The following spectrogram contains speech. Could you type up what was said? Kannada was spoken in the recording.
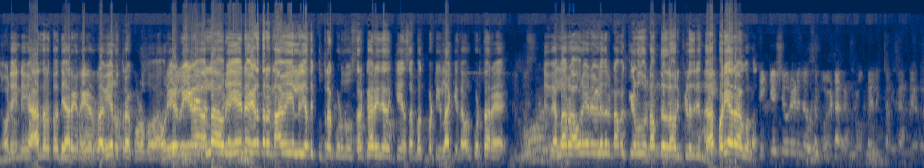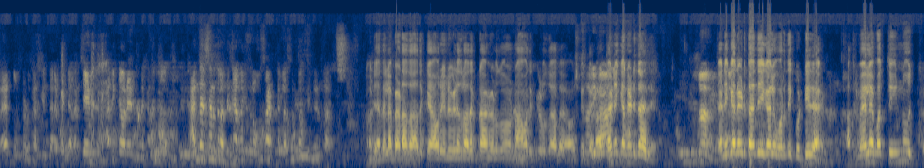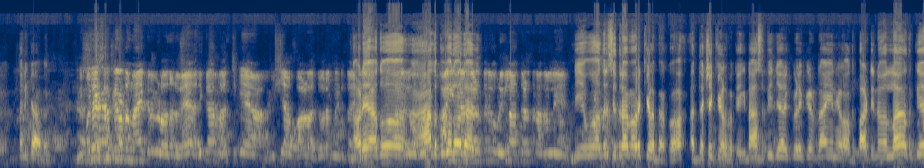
ನೋಡಿ ನೀವ್ ಯಾರ್ದಾರ ತಂದ್ ಯಾರಿಗಾರ ಹೇಳಿ ನಾವೇನ್ ಉತ್ತರ ಕೊಡೋದು? ಅವ್ರು ಹೇಳ್ರಿ ಅಲ್ಲ ಅವ್ರು ಏನು ಹೇಳ್ತಾರ ನಾವೇ ಎಲ್ಲಿ ಅದಕ್ಕೆ ಉತ್ತರ ಕೊಡೋದು? ಸರ್ಕಾರ ಇದೆ ಅದಕ್ಕೆ ಸಂಬಂಧಪಟ್ಟ ಇಲಾಖೆ ಇದೆ ಅವ್ರು ಕೊಡ್ತಾರೆ. ನೀವೆಲ್ಲಾರು ಅವ್ರು ಏನು ಹೇಳಿದ್ರೆ ನಮಗೆ ಕೇಳುದು ನಮ್ದು ಅವ್ರಿಗೆ ಕೇಳಿದ್ರಿಂದ ಪರಿಹಾರ ಆಗೋಲ್ಲ. ನೋಡಿ ಅದೆಲ್ಲ ಬೇಡ ಅದ. ಅದಕ್ಕೆ ಅವ್ರು ಏನು ಹೇಳಿದ್ರು ಅದಕ್ಕೆ ನಾವ್ ಹೇಳುದು ನಾವ್ ಅದಕ್ಕೆ ಕೇಳುದು ಅದ ಅವಶ್ಯಕತೆ ಇಲ್ಲ. ತನಿಖೆ ನಡೀತಾ ಇದೆ. ತನಿಖೆ ನಡೀತಾ ಇದೆ ಈಗಾಗಲೇ ವರದಿ ಕೊಟ್ಟಿದೆ. ಅದ್ರ ಮೇಲೆ ಮತ್ತೆ ಇನ್ನೂ ತನಿಖೆ ಆಗಬೇಕು. ನಿಮ್ಮದೇ ಸರ್ಕಾರದ ನಾಯಕರುಗಳ ನಡುವೆ ಅಧಿಕಾರದ ಹಂಚಿಕೆಯ ವಿಷಯ ಬಹಳ ಜೋರಾಗಿ ನಡೀತಾ ಇದೆ. ನೋಡಿ ಅದು ಅದು ಆಗಿದೆ ಅಂತ ಅದ. ಹೇಳ್ತಾರೆ ಒಬ್ರು ಇಲ್ಲ ಅಂತ ಹೇಳ್ತಾರೆ ಅದ್ರಲ್ಲಿ ನೀವು ಅದ್ರ ಸಿದ್ದರಾಮಯ್ಯ ಅವ್ರಿಗೆ ಕೇಳ್ಬೇಕು ಅಧ್ಯಕ್ಷ ಕೇಳ್ಬೇಕು. ಈಗ ನಾ ಸತೀಶ್ ಜಾರಕಿಹೊಳಿ ಕೇಳಿ ನಾ ಏನ್ ಹೇಳೋದು? ಪಾರ್ಟಿನೂ ಅಲ್ಲ ಅದಕ್ಕೆ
